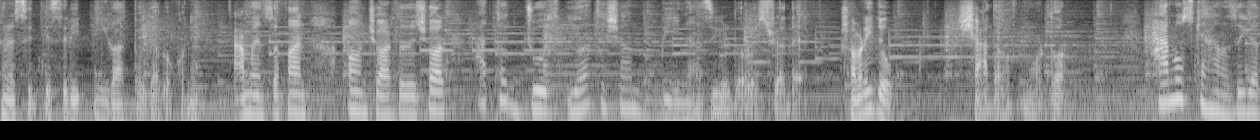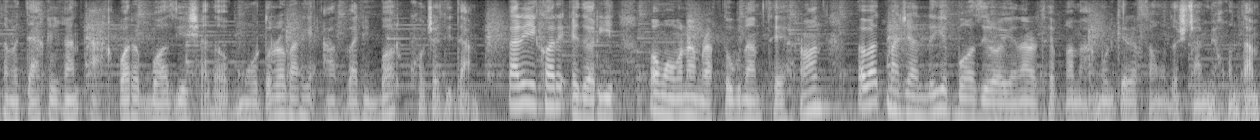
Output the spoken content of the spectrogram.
می‌تونستید یه سری ایراد پیدا بکنید. اما انصافا آنچارتد 4 حتی جزئیاتش هم بی‌نظیر درست شده. شماره دو شادو مردور هنوز که هنوز یادم دقیقا اخبار بازی شداب مردور را برای اولین بار کجا دیدم. برای کار اداری با مامانم رفته بودم تهران و بعد مجله بازی رایانه رو طبق معمول گرفتم و داشتم میخوندم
